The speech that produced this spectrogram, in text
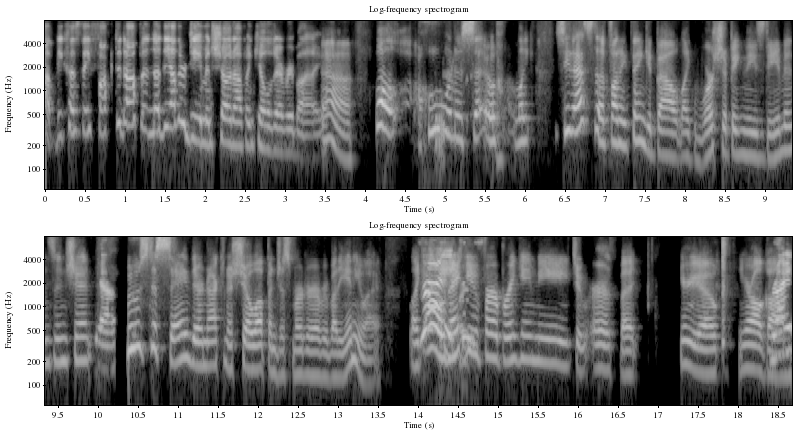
up because they fucked it up, and then the other demon showed up and killed everybody. Yeah. Well, who would have said like see that's the funny thing about like worshiping these demons and shit. Yeah. Who's to say they're not going to show up and just murder everybody anyway? Like, Right. oh, thank you for bringing me to Earth, but here you go. You're all gone. Right?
